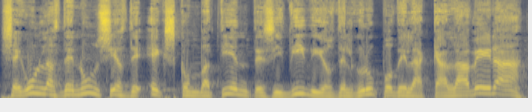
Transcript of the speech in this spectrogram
según las denuncias de excombatientes y vídeos del grupo de la Calavera,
